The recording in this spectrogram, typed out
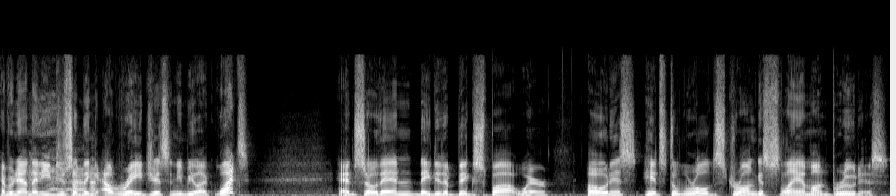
Every now and then you do something outrageous and you'd be like, what? And so then they did a big spot where Otis hits the world's strongest slam on Brutus,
